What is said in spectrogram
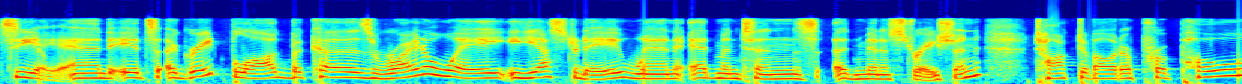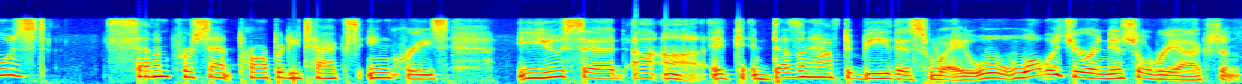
.ca. And it's a great blog because right away yesterday when Edmonton's administration talked about a proposed 7% property tax increase, you said, uh-uh, it, it doesn't have to be this way. What was your initial reaction?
